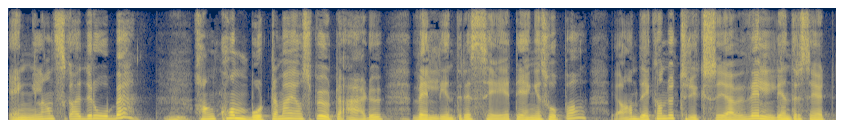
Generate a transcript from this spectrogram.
Englands garderobe. Mm. Han kom bort til meg og spurte er du veldig interessert i engelsk fotball. Ja, det kan du trygt si. Jeg er veldig interessert.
